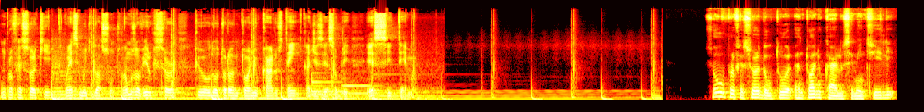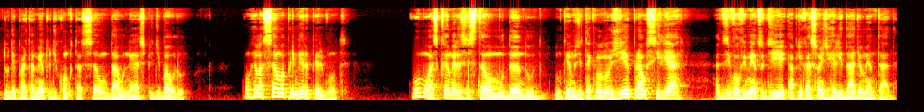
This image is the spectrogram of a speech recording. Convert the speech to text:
um professor que conhece muito do assunto. Vamos ouvir o que o, senhor, que o doutor Antônio Carlos tem a dizer sobre esse tema. Sou o professor doutor Antônio Carlos Sementili, do Departamento de Computação da Unesp de Bauru. Com relação à primeira pergunta, como as câmeras estão mudando em termos de tecnologia para auxiliar o desenvolvimento de aplicações de realidade aumentada?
